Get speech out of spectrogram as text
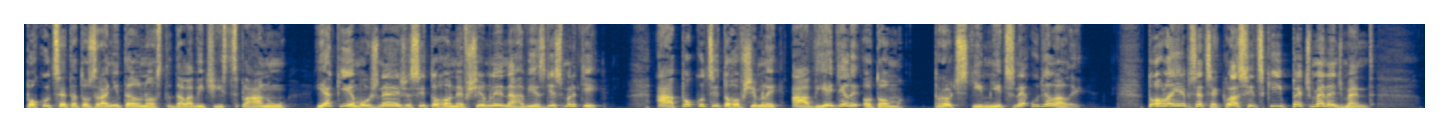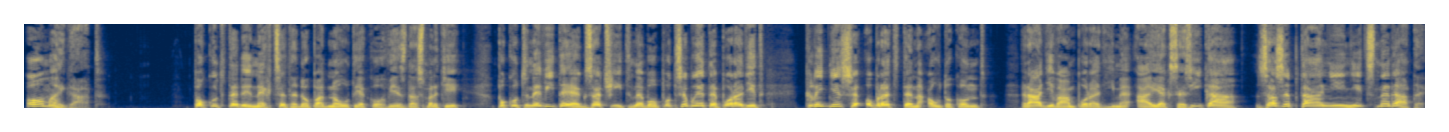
Pokud se tato zranitelnost dala vyčíst z plánů, jak je možné, že si toho nevšimli na hvězdě smrti? A pokud si toho všimli a věděli o tom, proč s tím nic neudělali? Tohle je přece klasický patch management. Oh my god. Pokud tedy nechcete dopadnout jako hvězda smrti, pokud nevíte, jak začít nebo potřebujete poradit, klidně se obraťte na autokont. Rádi vám poradíme a jak se říká, za zeptání nic nedáte.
